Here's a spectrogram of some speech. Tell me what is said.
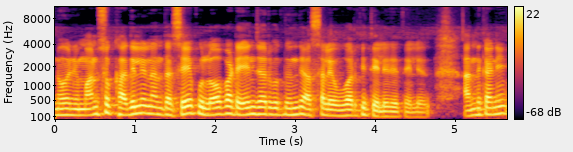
నువ్వు నీ మనసు కదిలినంతసేపు లోపట ఏం జరుగుతుంది? అస్సలు ఎవ్వరికి తెలియదే తెలియదు. అందుకని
